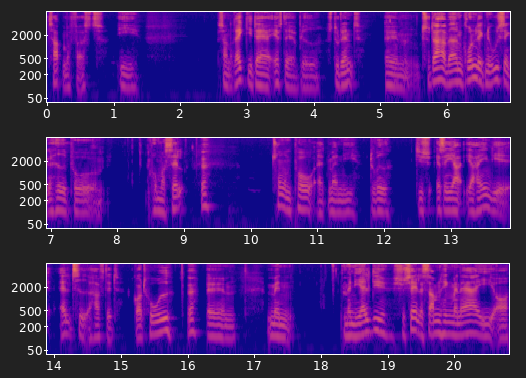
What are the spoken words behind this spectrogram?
tabte mig først i sådan rigtig dag efter jeg blevet student. Øhm, så der har været en grundlæggende usikkerhed på, på mig selv. Ja. Troen på, at man i, du ved, de, altså jeg, jeg har egentlig altid haft et godt hoved, Ja. øhm, men men i alle de sociale sammenhæng, man er i, og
